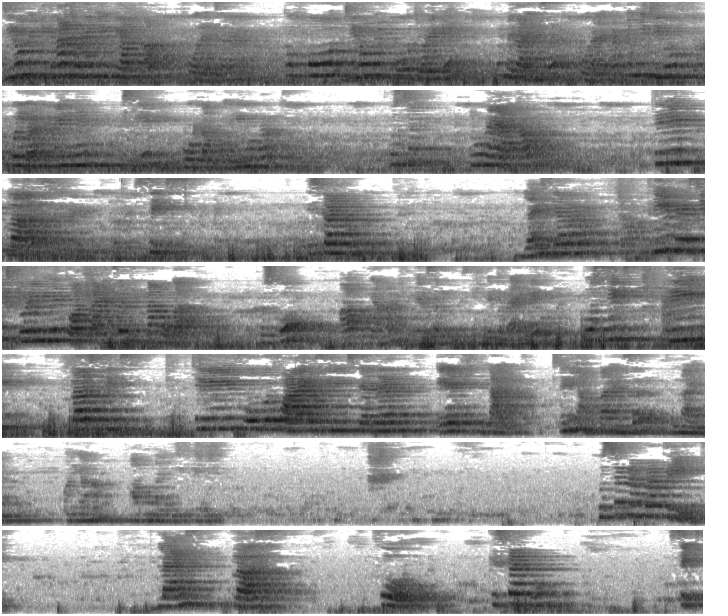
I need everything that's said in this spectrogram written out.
ज़ीरो में कितना जोड़ेंगे कि आपका फोर आंसर है तो फोर ज़ीरो में फोर जोड़ेंगे तो मेरा आंसर फोर आएगा क्योंकि ज़ीरो कोई अंक नहीं है इसलिए फोर का फोर ही होगा क्वेश्चन टू है आपका थ्री प्लस सिक्स इसका टू ब्लैंक्स दिया हुआ थ्री में सिक्स जोड़ेंगे तो आपका आंसर कितना होगा? उसको आप यहाँ आंसर में बनाएँगे। तो six three plus six three four five six seven eight nine यानी आपका आंसर नाइन और यहाँ आप नाइन लिखेंगे question number three blanks plus four इसका टू सिक्स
